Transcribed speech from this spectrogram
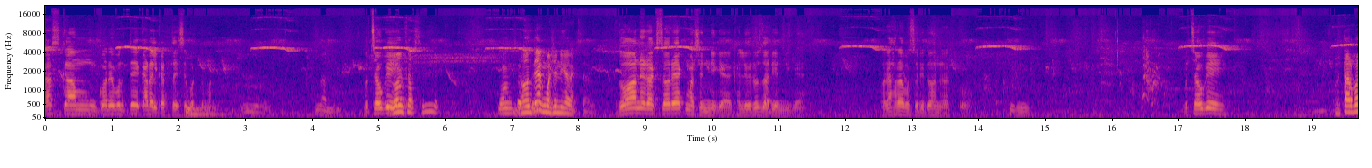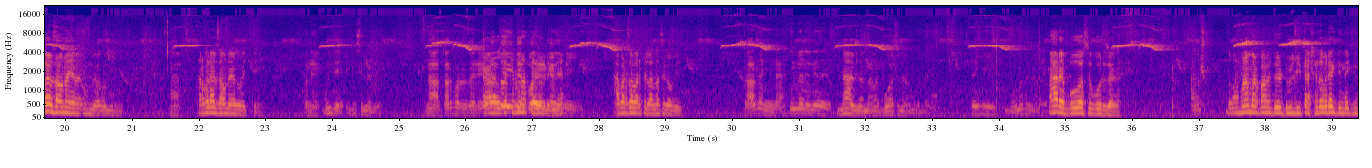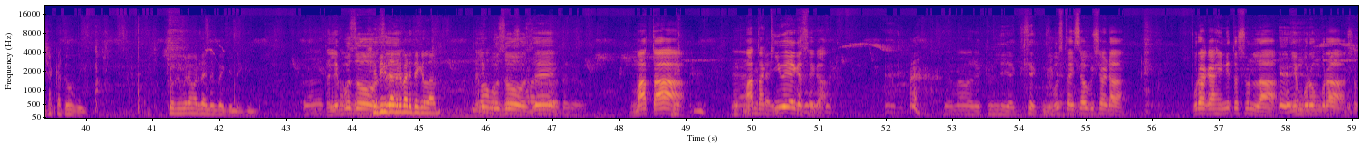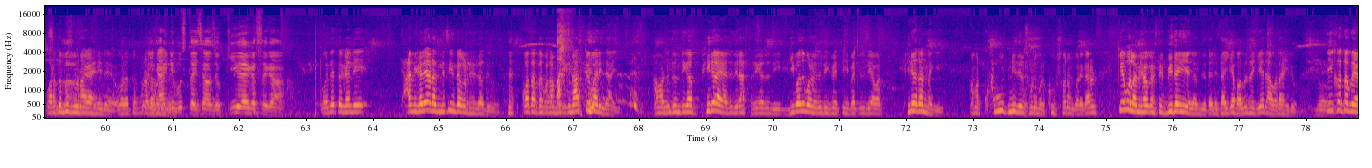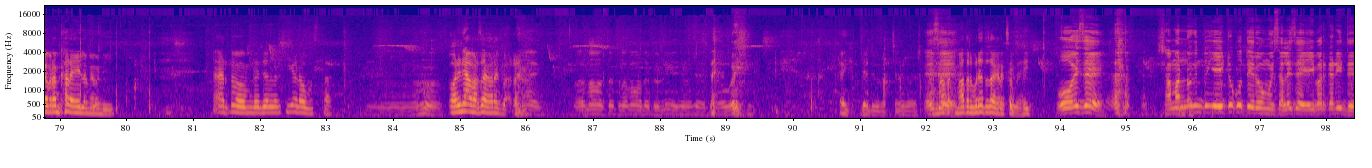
কাজ কাম করে বলতে কাড়াইল কাটতেছে বর্তমান। বুঝছ কি? গন সারছে গন তখন তো এক মাসের নিয়ে রাখছে আর। দোয়ানে রাখছে ওর এক মাসের নিগে খালি ওই রোজারিয়ার নিগে ওরা হারা বছরই দোয়ানে রাখব। বুঝছ কি? তারপরে আর যাও না উম্মি বাগমি হ্যাঁ? তারপরে আর যাও না এগোতে কোনে? ওই যে গেছিল যে। না তারপরে জানি কাল এটা তো গাছের ঈদের মাথায় পরের উঠে না? কাহিনী। আবার যাবার প্ল্যান আছে কবে? তা জানি না। ইমানে নিয়ে যাব না আমি জানি না, আমার বউ আছে না এখন বললাই দেখি আরে বউ আছে বুর জায়গা আর তোমার মামার বাবা ধরে ডুলি তার সাথে আবার একদিন একদিন সাক্ষাৎ হবেই। চোখে করে আমার যায় না একদিন। একদিন তাহলে বুঝো সেদিন তাদের বাড়িতে গেলাম। তাহলে বুঝো যে মাতা মাতা কি হয়ে গেছে গা? বুঝতেইছো বিষয়টা? পুরা কাহিনী তো শুনলা এম্বুর ওরা তো বুঝব না কাহিনী রে ওরা তো পুরো এই কাহিনী বুঝতেইছো যে কি হয়ে গেছে গা? ওলে তো খালি আমি খালি জিনিস চিন্তা করতেছি দাদু। কথার তারপর আমি যদি নাচতে পারি যাই আমার যদি দিকে ফিরায় যদি রাস্তা থেকে যদি বিপদে পড়ে যদি হেপাতে যদি আবার ফিরে দেন নাকি আমার খুব নিজের ছোট মানে খুব শরম করে। কারণ কেবল আমি ওর কাছ থেকে বিদায় নিয়ে এলাম যে তাহলে জায়গা ভালো থেকে আবার আহিরো এই কথা কই আবার আমি খারাই এলাম এখনই। আর তো আমরা জেলার কি একটা অবস্থা? নিয়ে আবার যাই আরেকবার হাই মামা তো তোমার মামা তো টুলি এই বাচ্চা এই যে- মাথার উপরে তো জায়গা রাখছে এই। ও এই যে। সামান্য কিন্তু এইটুকুতে এরকম হয়েছে যে এইবার কারি দে।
